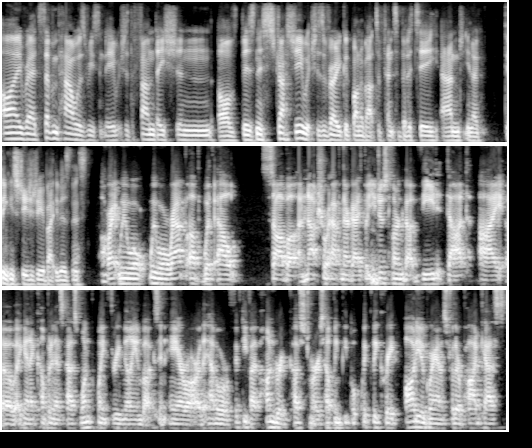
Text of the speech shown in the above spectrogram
I read Seven Powers recently, which is the foundation of business strategy, which is a very good one about defensibility and you know thinking strategically about your business. All right, we will we will wrap up without Sabba. I'm not sure what happened there, guys, but you just learned about Veed.io. Again, a company that's passed 1.3 million bucks in ARR. They have over 5,500 customers, helping people quickly create audiograms for their podcasts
